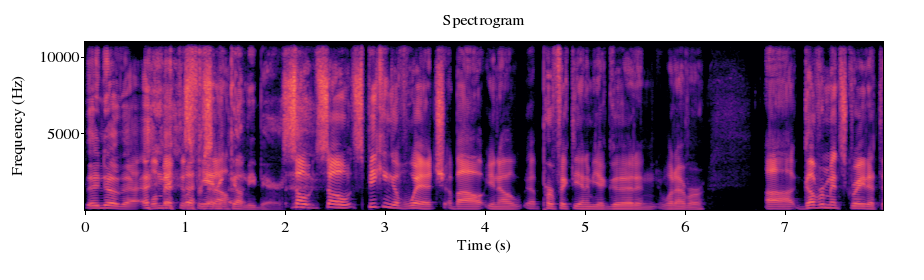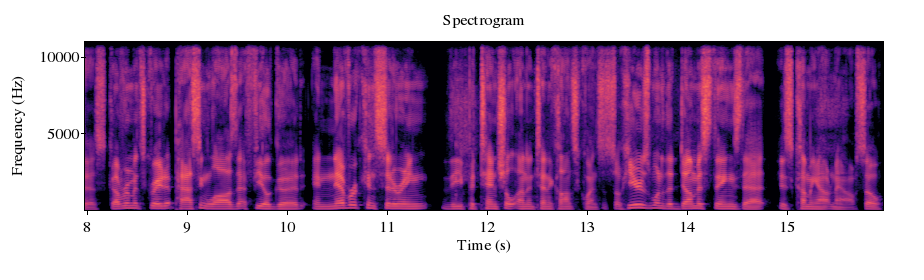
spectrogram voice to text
they know that. we'll make this for Organic sale. gummy bears. So so speaking of which, about you know, uh, perfect the enemy of good and whatever. Uh, government's great at this. Government's great at passing laws that feel good and never considering the potential unintended consequences. So here's one of the dumbest things that is coming out now. So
